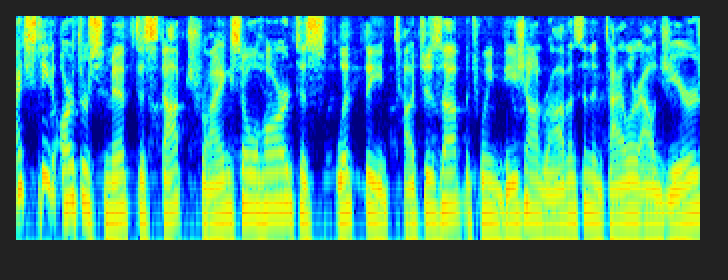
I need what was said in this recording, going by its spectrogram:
I just need Arthur Smith to stop trying so hard to split the touches up between Bijan Robinson and Tyler Allgeier.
